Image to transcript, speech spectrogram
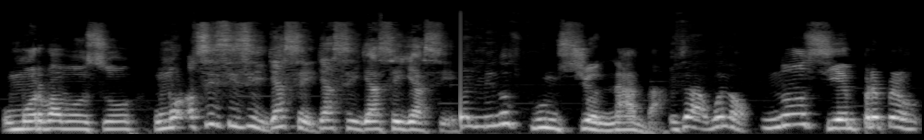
humor baboso, humor... sí, sí, sí, ya sé, ya sé, ya sé, ya sé. Al menos funcionaba. O sea, bueno, no siempre, pero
